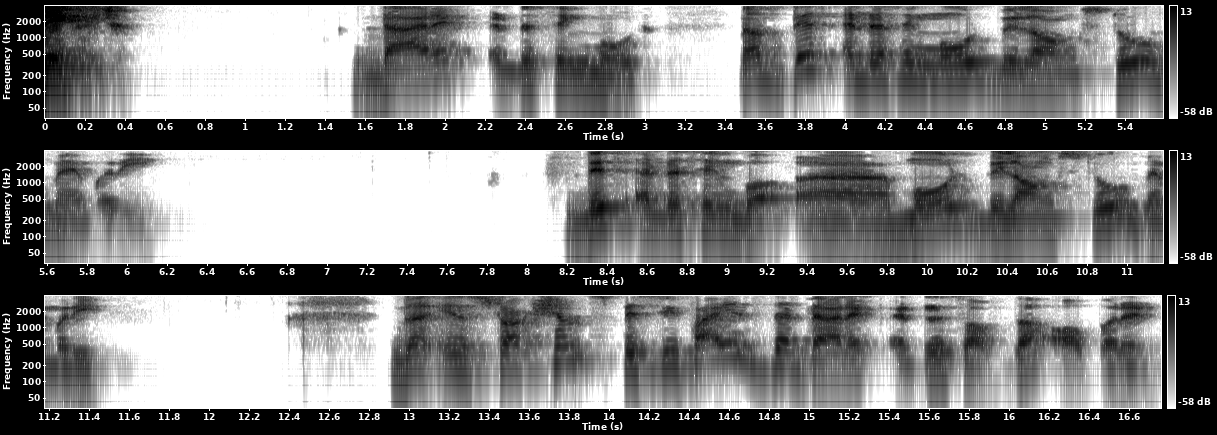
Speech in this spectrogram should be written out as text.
Next, direct addressing mode. Now this addressing mode belongs to memory. This addressing uh, mode belongs to memory. The instruction specifies the direct address of the operand.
